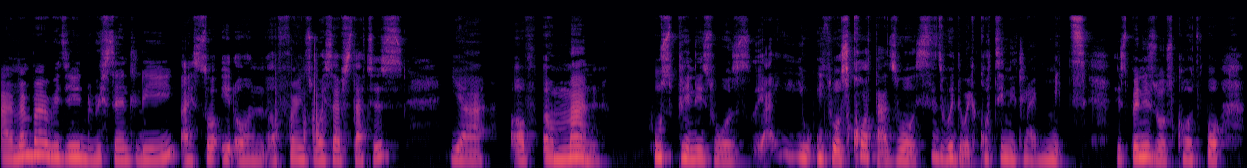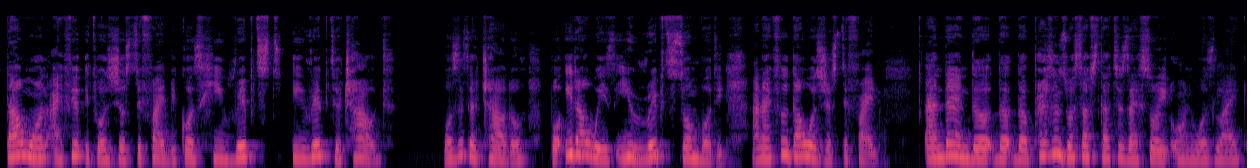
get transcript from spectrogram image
I remember reading recently, I saw it on a friend's WhatsApp status. Yeah, of a man whose penis was eh, it it was cut as well. See the way they were cutting it like meat. His penis was cut, but that one I feel it was justified because he raped he raped a child. Was it a child or but either ways he raped somebody and I feel that was justified. And then the, the the person's WhatsApp status I saw it on was like,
